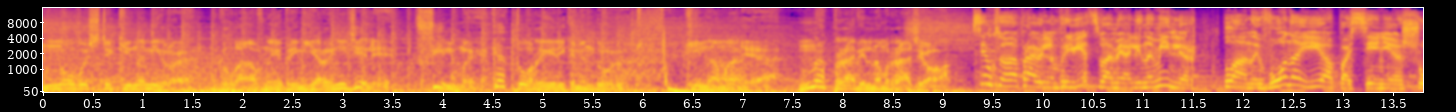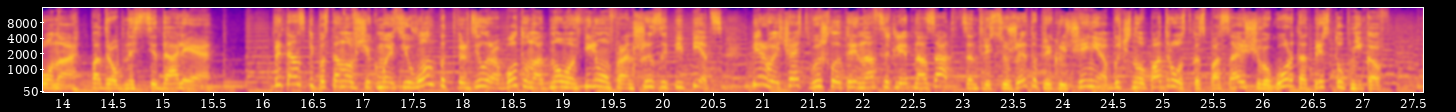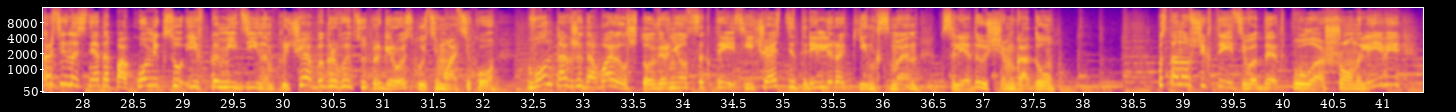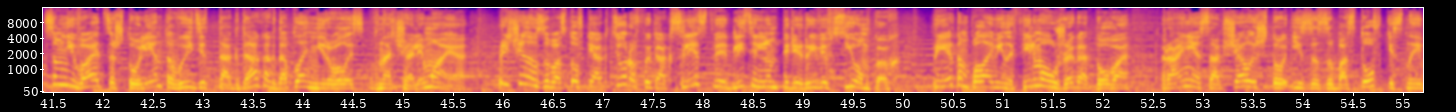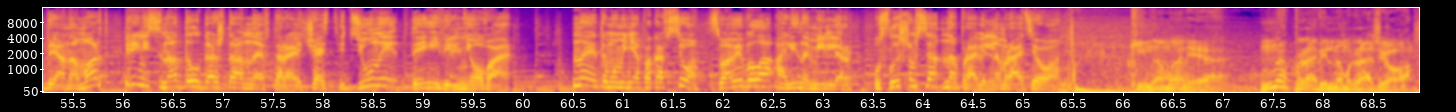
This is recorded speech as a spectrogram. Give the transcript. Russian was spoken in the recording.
Новости киномира. Главные премьеры недели. Фильмы, которые рекомендуют. Киномания на правильном радио. Всем, кто на правильном привет, с вами Алина Миллер. Планы Вона и опасения Шона. Подробности далее. Британский постановщик Мэтью Вон подтвердил работу над новым фильмом франшизы «Пипец». Первая часть вышла 13 лет назад. В центре сюжета приключения обычного подростка, спасающего город от преступников. Картина снята по комиксу и в комедийном ключе обыгрывает супергеройскую тематику. Вон также добавил, что вернется к третьей части триллера «Кингсмен» в следующем году. Постановщик третьего Дэдпула Шон Леви сомневается, что лента выйдет тогда, когда планировалось, в начале мая. Причина в забастовке актеров и, как следствие, длительном перерыве в съемках. При этом половина фильма уже готова. Ранее сообщалось, что из-за забастовки с ноября на март перенесена долгожданная вторая часть «Дюны» Дэнни Вильнева. На этом у меня пока все. С вами была Алина Миллер. Услышимся на правильном радио. Киномания на правильном радио.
